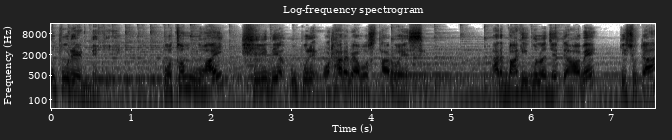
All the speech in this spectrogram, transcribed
উপরের দিকে। প্রথম গুহায় সিঁড়ি দিয়ে উপরে ওঠার ব্যবস্থা রয়েছে। আর বাকিগুলো যেতে হবে কিছুটা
